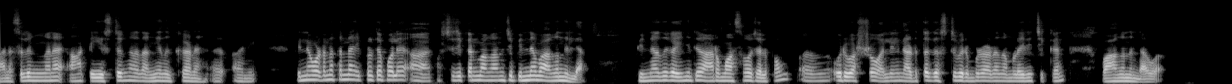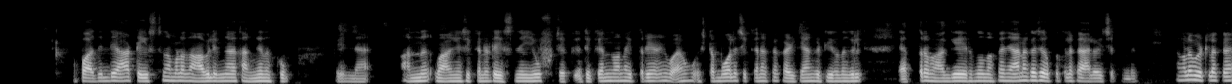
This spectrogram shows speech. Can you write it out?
മനസ്സിലിങ്ങനെ ആ ടേസ്റ്റ് ഇങ്ങനെ തങ്ങി നിൽക്കുകയാണ് അതിന്. പിന്നെ ഉടനെ തന്നെ ഇപ്പോഴത്തെ പോലെ ആ കുറച്ച് ചിക്കൻ വാങ്ങാന്ന് വെച്ചാൽ പിന്നെ വാങ്ങുന്നില്ല. പിന്നെ അത് കഴിഞ്ഞിട്ട് ആറ് മാസമോ ചിലപ്പം ഒരു വർഷമോ അല്ലെങ്കിൽ അടുത്ത ഗസ്റ്റ് വരുമ്പോഴാണ് നമ്മളതിന് ചിക്കൻ വാങ്ങുന്നുണ്ടാവുക. അപ്പോൾ അതിന്റെ ആ ടേസ്റ്റ് നമ്മളെ നാവിലിങ്ങനെ തങ്ങി നിൽക്കും. പിന്നെ അന്ന് വാങ്ങിയ ചിക്കന്റെ ടേസ്റ്റിന് യു ചിക്കൻ എന്ന് പറഞ്ഞാൽ ഇത്രയും ഇഷ്ടംപോലെ ചിക്കനൊക്കെ കഴിക്കാൻ കിട്ടിയിരുന്നെങ്കിൽ എത്ര ഭാഗ്യമായിരുന്നു എന്നൊക്കെ ഞാനൊക്കെ ചെറുപ്പത്തിലൊക്കെ ആലോചിച്ചിട്ടുണ്ട്. ഞങ്ങളുടെ വീട്ടിലൊക്കെ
